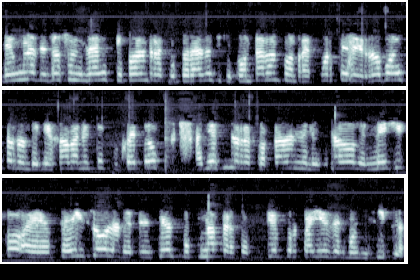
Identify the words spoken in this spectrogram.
de una de dos unidades que fueron recuperadas y que contaban con reporte de robo. Esta donde viajaban estos sujetos había sido reportada en el Estado de México. Eh, se hizo la detención tras una persecución por calles del municipio.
